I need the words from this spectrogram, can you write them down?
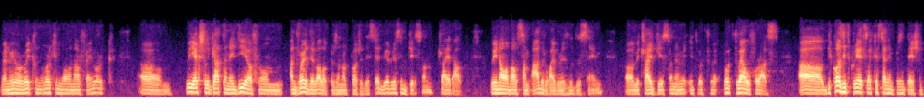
when we were working working on our framework, um, we actually got an idea from Android developers on our project. They said we are using Gson, try it out. We know about some other libraries do the same. Uh, we tried Gson and it worked worked well for us uh, because it creates, like I said in presentation,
